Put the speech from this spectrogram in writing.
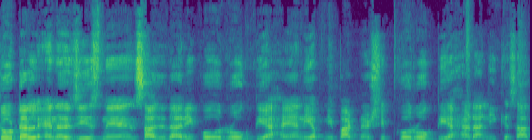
टोटल एनर्जीज ने साझेदारी को रोक दिया है, यानी अपनी पार्टनरशिप को रोक दिया है अडानी के साथ।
